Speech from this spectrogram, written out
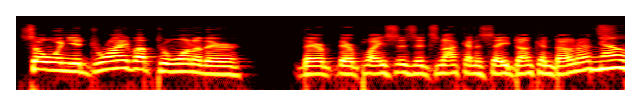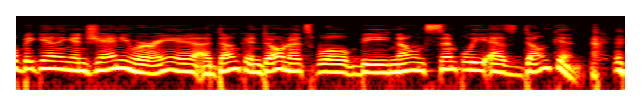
So when you drive up to one of their their their places, it's not going to say Dunkin' Donuts. No, beginning in January, uh, Dunkin' Donuts will be known simply as Dunkin'.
